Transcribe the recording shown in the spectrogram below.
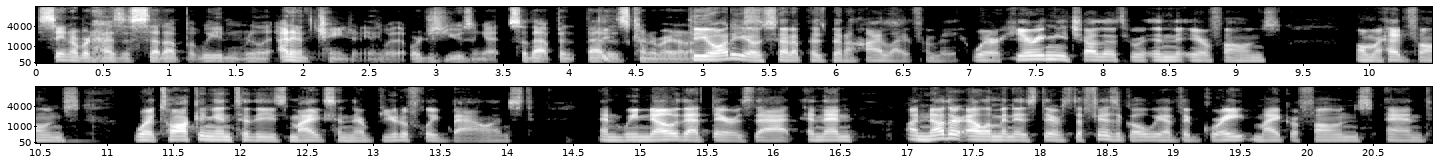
St. Norbert has this setup, but we didn't really, I didn't change anything with it. We're just using it. So that, that the, is kind of right on. The audio setup has been a highlight for me. We're hearing each other through in the earphones, on my headphones. We're talking into these mics and they're beautifully balanced. And we know that there's that. And then another element is there's the physical. We have the great microphones and,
